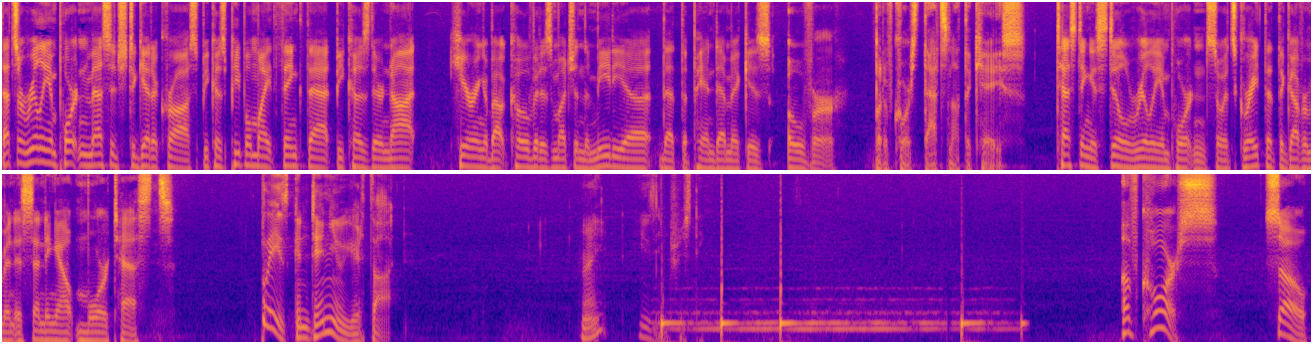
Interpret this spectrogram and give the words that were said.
That's a really important message to get across because people might think that because they're not hearing about COVID as much in the media, that the pandemic is over. But of course, that's not the case. Testing is still really important, so it's great that the government is sending out more tests. Please continue your thought. Right? He's interesting. Of course. So,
